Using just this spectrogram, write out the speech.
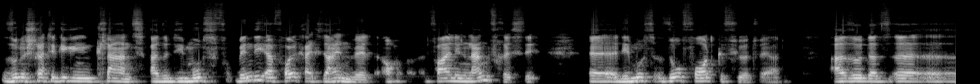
so eine Strategie gegen Clans, also die muss, wenn die erfolgreich sein will, auch vor allen Dingen langfristig, äh, die muss so fortgeführt werden. Also das äh,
